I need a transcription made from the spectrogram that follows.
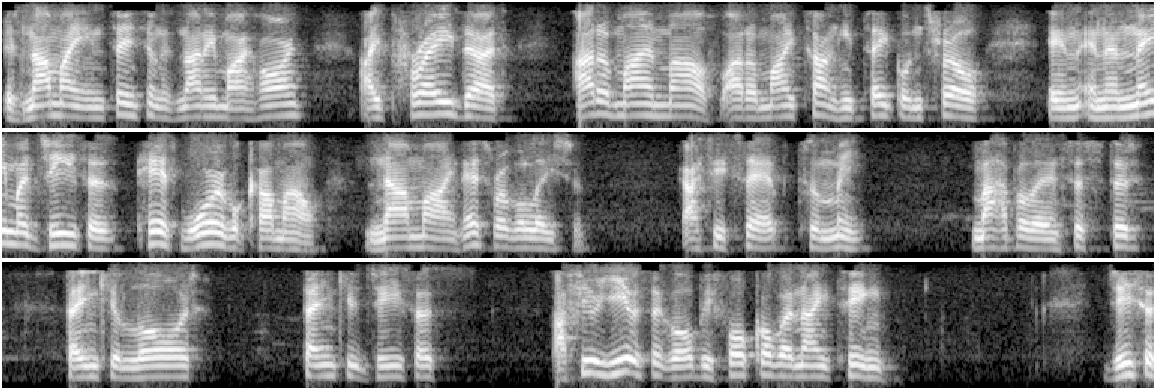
It's not my intention. It's not in my heart. I pray that out of my mouth, out of my tongue, he take control. In, in the name of Jesus, his word will come out, not mine. His revelation, as he said to me, my brother and sister, thank you, Lord. Thank you, Jesus. A few years ago, before COVID-19, Jesus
